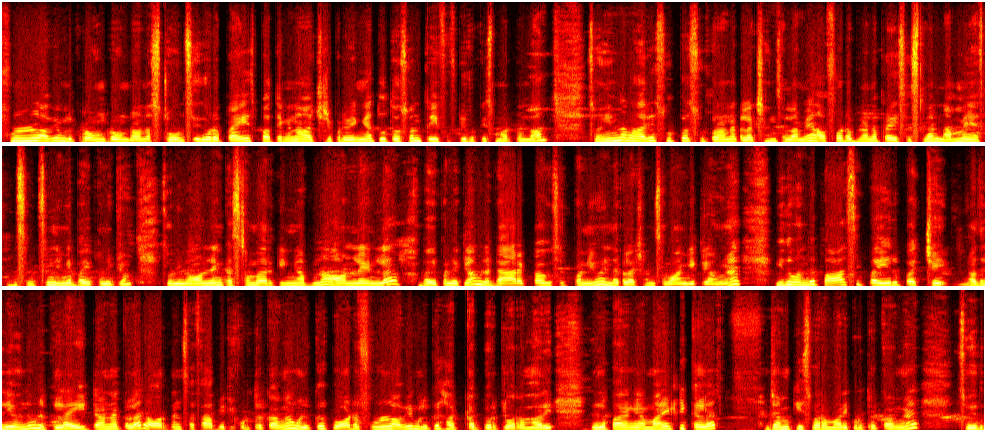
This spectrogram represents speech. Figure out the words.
ஃபுல்லாகவே உங்களுக்கு ரவுண்ட் ரவுண்டான ஸ்டோன்ஸ் இதோட ப்ரைஸ் பார்த்தீங்கன்னா ஆச்சரியப்படுவீங்க. Two thousand three fifty rupees மட்டும்தான். ஸோ இந்த மாதிரி சூப்பர் சூப்பரான கலெக்ஷன்ஸ் எல்லாமே அஃபோர்டபுளான ப்ரைஸஸில் நம்ம எஸ்பி சில்க்ஸில் நீங்கள் பை பண்ணிக்கலாம். ஸோ நீங்கள் ஆன்லைன் கஸ்டமராக இருக்கீங்க அப்படின்னா ஆன்லைனில் பை பண்ணிக்கலாம். இல்லை டேரெக்டாக விசிட் பண்ணியும் இந்த கலெக்ஷன்ஸ் வாங்கிக்கலாங்க. இது வந்து பாசி பயிறு பச்சை. அதுலேயே வந்து உங்களுக்கு லைட்டான கலர் ஆர்கன்ஸ் ஃபேப்ரிக் கொடுத்துருக்காங்க. உங்களுக்கு பார்டர் ஃபுல்லாகவே உங்களுக்கு ஹட் கட் ஒர்க்கில் வர மாதிரி. இதில் பாருங்களேன் மல்டி கலர் ஜம்கீஸ் வர மாதிரி கொடுத்துருக்காங்க. ஸோ இது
